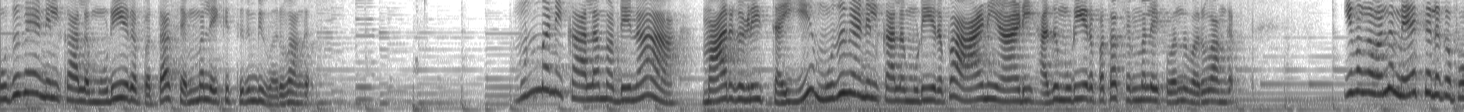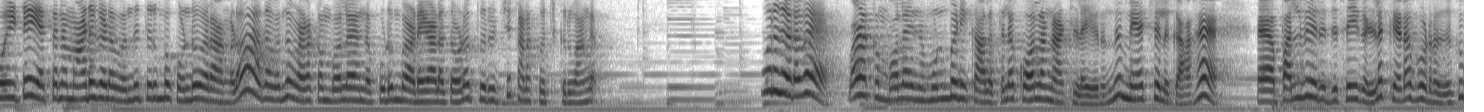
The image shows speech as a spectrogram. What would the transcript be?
முதுவேனில் காலம் முடியிறப்ப தான் செம்மலைக்கு திரும்பி வருவாங்க. முன்பணி காலம் அப்படின்னா மார்கழி தை முதுவேனில் காலம் முடியிறப்ப ஆணி ஆடி அது முடியிறப்ப தான் செம்மலைக்கு வந்து வருவாங்க. இவங்க வந்து மேய்ச்சலுக்கு போயிட்டு எத்தனை மாடுகளை வந்து திரும்ப கொண்டு வராங்களோ அதை வந்து வழக்கம் போல் அந்த குடும்ப அடையாளத்தோடு பிரித்து கணக்கு வச்சுக்கிருவாங்க. ஒரு தடவை வழக்கம் போல் இந்த முன்பணி காலத்தில் கோல நாட்டில் இருந்து மேய்ச்சலுக்காக பல்வேறு திசைகளில் கிட போடுறதுக்கு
